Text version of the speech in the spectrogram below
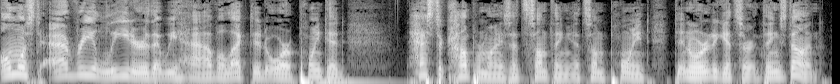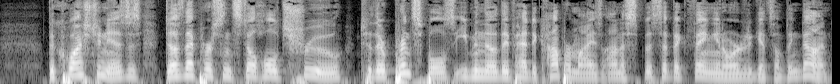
almost every leader that we have elected or appointed has to compromise at something at some point to, in order to get certain things done. The question is, is does that person still hold true to their principles even though they've had to compromise on a specific thing in order to get something done?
